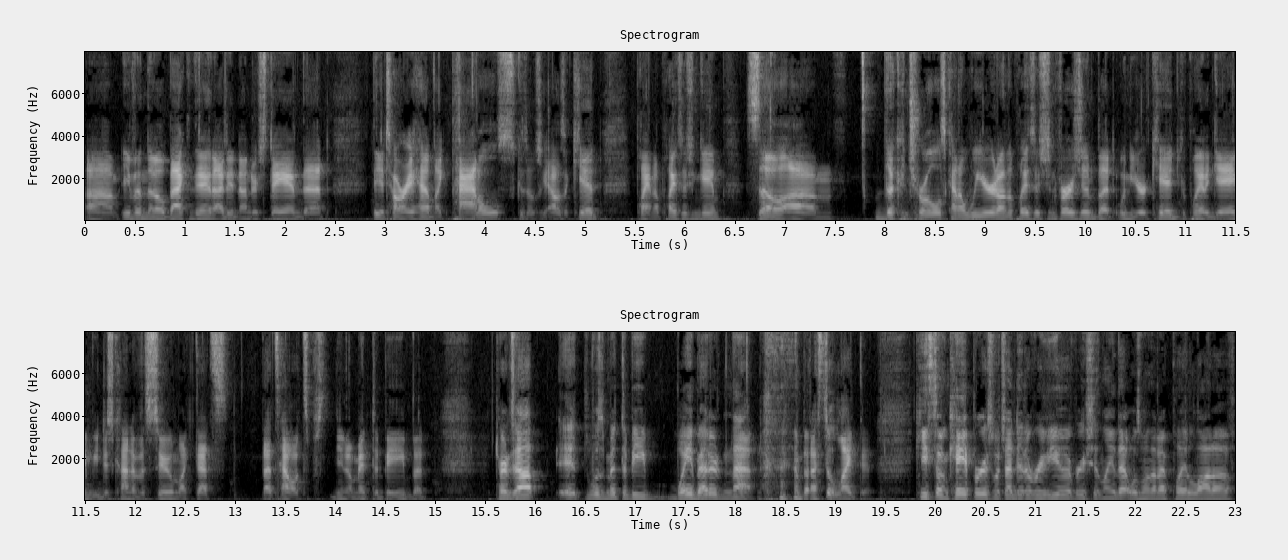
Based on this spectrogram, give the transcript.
Um, even though back then I didn't understand that the Atari had like paddles because I was I was a kid playing a PlayStation game. So um, the controls kind of weird on the PlayStation version, but when you're a kid, you're playing a game, you just kind of assume like that's that's how it's you know meant to be. But turns out it was meant to be way better than that. but I still liked it. Keystone Kapers, which I did a review of recently, that was one that I played a lot of.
